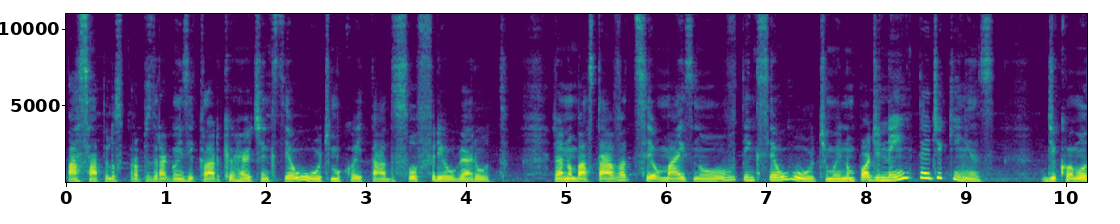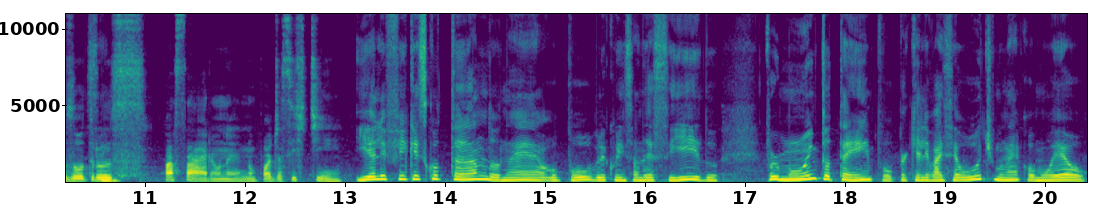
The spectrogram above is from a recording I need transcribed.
passar pelos próprios dragões. E claro que o Harry tinha que ser o último, coitado. Sofreu o garoto. Já não bastava ser o mais novo, tem que ser o último. E não pode nem ter diquinhas de como os outros passaram, né? Não pode assistir. E ele fica escutando, né, o público ensandecido por muito tempo, porque ele vai ser o último, né, como eu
